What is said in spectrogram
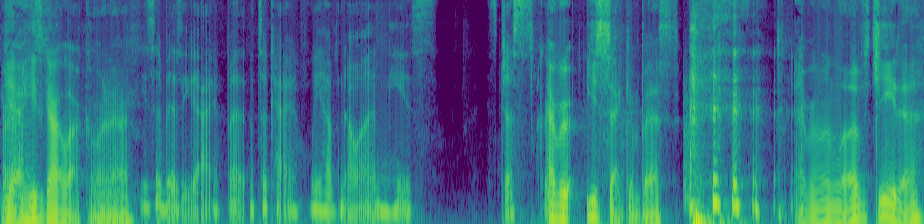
Yeah, us. he's got a lot going on. he's a busy guy, but it's okay. We have Noah, and he's just great. Every, he's second best. Everyone loves Cheetah.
